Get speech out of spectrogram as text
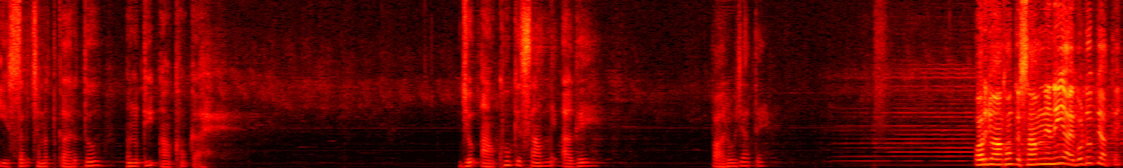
ये सब चमत्कार तो उनकी आँखों का है। जो आँखों के सामने आ गए, पार हो जाते हैं। और जो आँखों के सामने नहीं आए, वो डूब जाते हैं,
